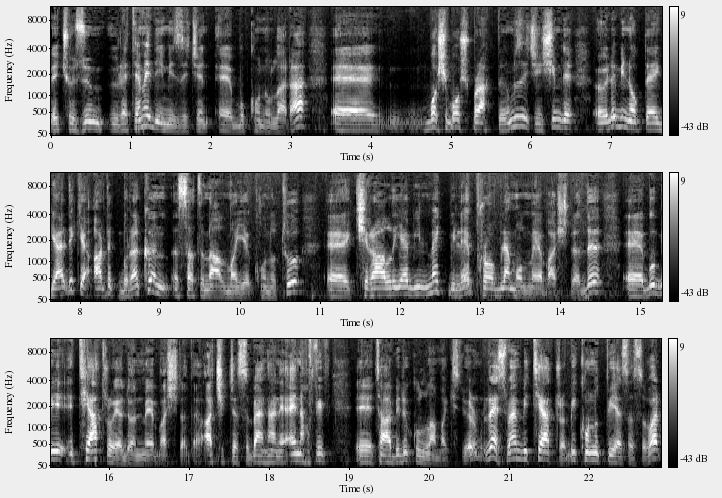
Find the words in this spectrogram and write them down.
ve çözüm üretemediğimiz için e, bu konulara e, başıboş bıraktığımız için şimdi öyle bir noktaya geldi ki artık bırakın satın almayı konutu e, kiralayabilmek bile problem olmaya başladı. E, bu bir tiyatroya dönmeye başladı. Açıkçası ben hani en hafif e, tabiri kullanmak istiyorum. Resmen bir tiyatro, bir konut piyasası var.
